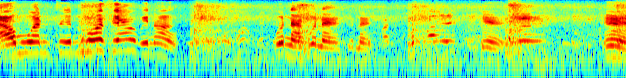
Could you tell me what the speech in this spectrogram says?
เอามวนซื้นโฮเซลพี่น้อง พูดน่ะพูดน่ะพูดน่ะเออเออ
